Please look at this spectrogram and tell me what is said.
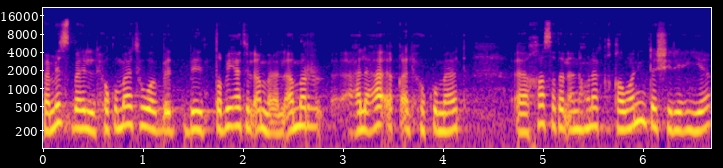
فبالنسبة للحكومات هو بطبيعة الأمر الأمر على عائق الحكومات آه، خاصة أن هناك قوانين تشريعية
